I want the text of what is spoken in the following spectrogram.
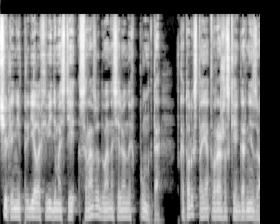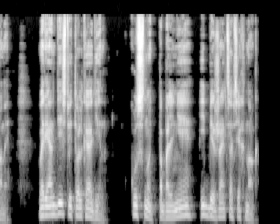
чуть ли не в пределах видимости, сразу два населенных пункта, в которых стоят вражеские гарнизоны. Вариант действий только один – куснуть побольнее и бежать со всех ног.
